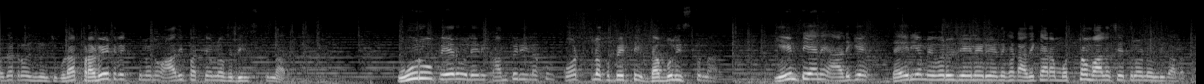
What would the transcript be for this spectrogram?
మొదటి రోజు నుంచి కూడా ప్రైవేట్ వ్యక్తులను ఆధిపత్యంలోకి దించుతున్నారు. ఊరు పేరు లేని కంపెనీలకు కోట్లకు పెట్టి డబ్బులు ఇస్తున్నారు. ఏంటి అని అడిగే ధైర్యం ఎవరు చేయలేరు ఎందుకంటే అధికారం మొత్తం వాళ్ళ చేతిలోనే ఉంది కాబట్టి.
